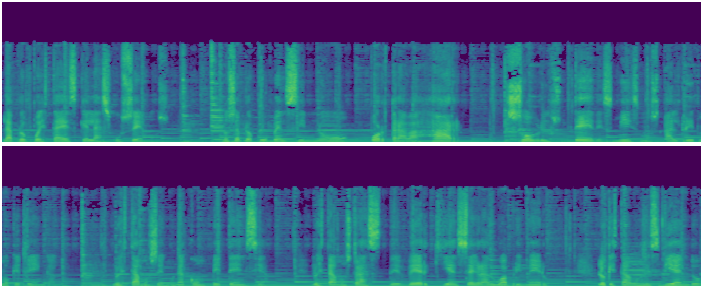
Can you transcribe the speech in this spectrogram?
La propuesta es que las usemos. No se preocupen sino por trabajar sobre ustedes mismos al ritmo que tengan. No estamos en una competencia, no estamos tras de ver quién se gradúa primero. Lo que estamos es viendo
